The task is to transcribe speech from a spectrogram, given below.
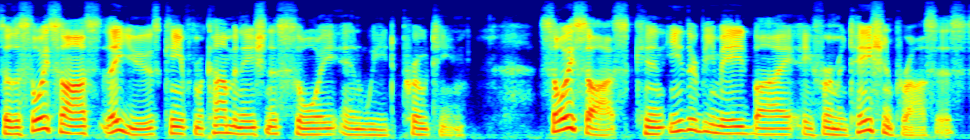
So the soy sauce they use came from a combination of soy and wheat protein. Soy sauce can either be made by a fermentation process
